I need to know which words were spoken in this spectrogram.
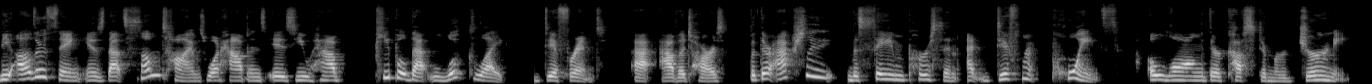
the other thing is that sometimes what happens is you have people that look like different uh, avatars but they're actually the same person at different points along their customer journey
